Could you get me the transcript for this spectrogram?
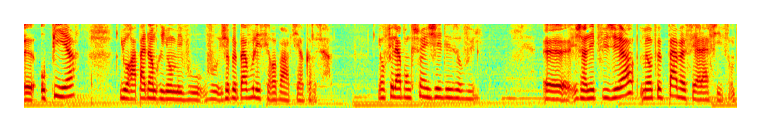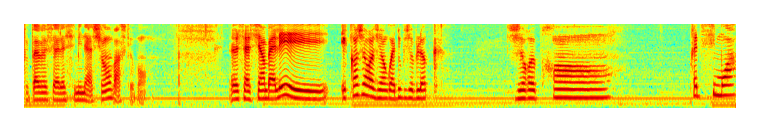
Euh, au pire, il y aura pas d'embryon, mais vous, vous, je peux pas vous laisser repartir comme ça. Et on fait la ponction et j'ai des ovules. Euh, J'en ai plusieurs, mais on peut pas me faire la FIV. On peut pas me faire l'assimilation parce que bon, euh, ça s'est emballé. Et, et quand je reviens en Guadeloupe, je bloque. Je reprends près de six mois,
